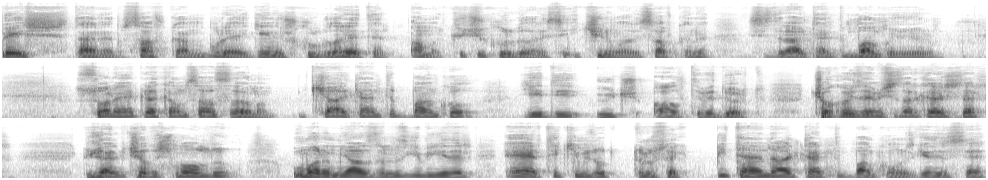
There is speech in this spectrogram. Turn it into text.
5 tane safkan buraya geniş kurgular yeter. Ama küçük kurgular ise 2 numaralı safkanı sizlere alternatif banko öneriyorum. Son ayak rakamsal sıralamam. 2 alternatif banko 7, 3, 6 ve 4. Çok özlemişiz arkadaşlar. Güzel bir çalışma oldu. Umarım yazdığımız gibi gelir. Eğer tekimiz oturtursak bir tane de alternatif bankomuz gelirse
